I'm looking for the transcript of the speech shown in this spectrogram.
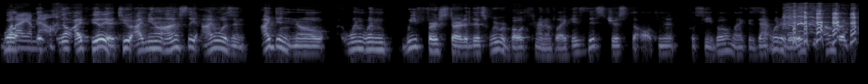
well, but I am now. no, I feel you too. I you know, honestly, I wasn't I didn't know when when we first started this, we were both kind of like, is this just the ultimate placebo? Like, is that what it is? You know? but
